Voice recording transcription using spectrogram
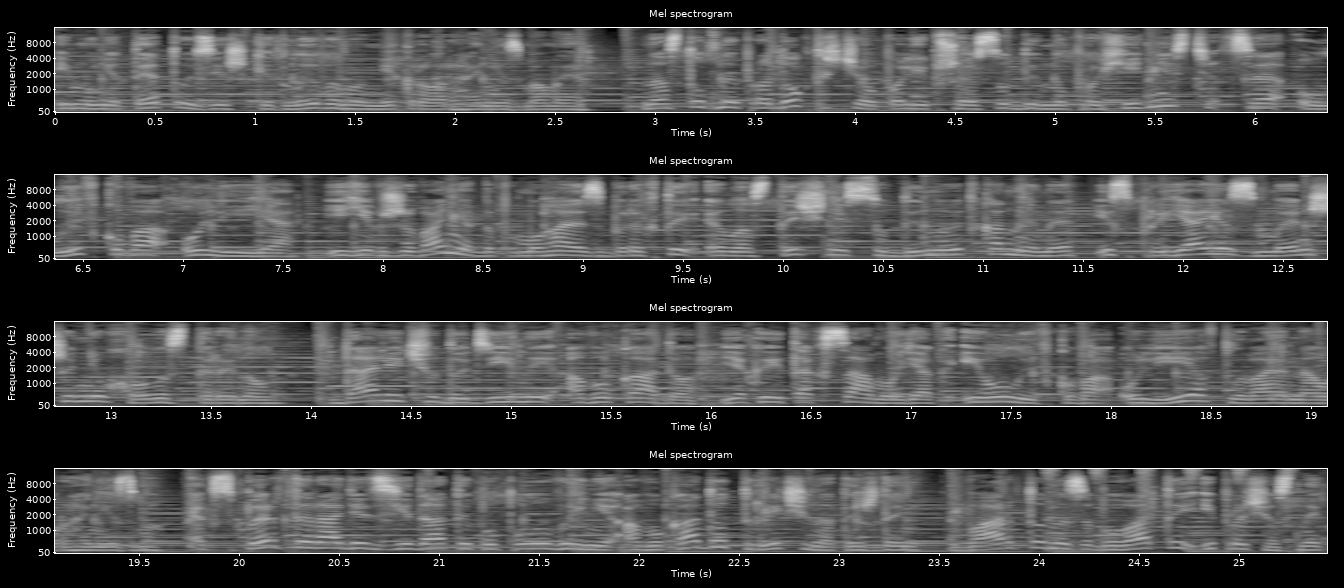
імунітету зі шкідливими мікроорганізмами. Наступний продукт, що поліпшує судинну прохідність, це оливкова олія. Її вживання допомагає зберегти еластичність судинної тканини і сприяє зменшенню холестерину. Далі чудодійний авокадо, який так само як і оливкова олія впливає на організм. Експерти радять з'їдати по половині авокадо тричі на тиждень. Варто не забувати і про часник.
